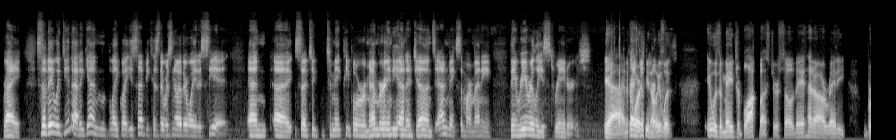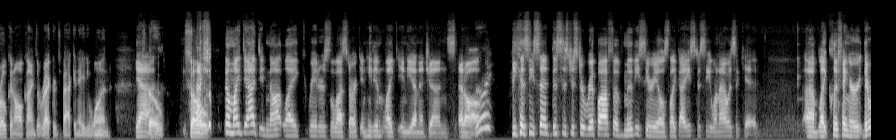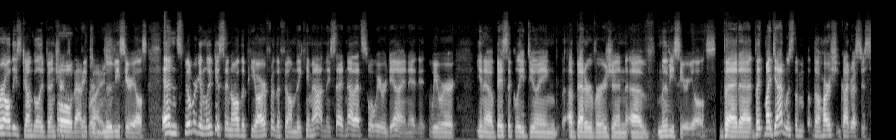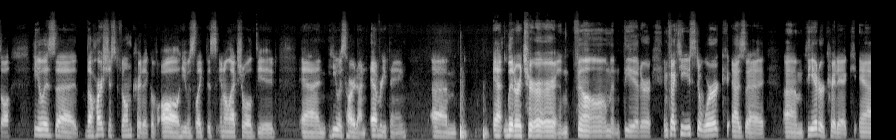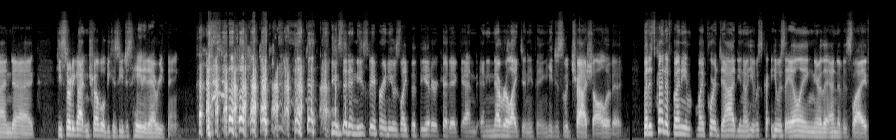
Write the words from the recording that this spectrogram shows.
right. So they would do that again, like what you said, because there was no other way to see it. And uh, so to to make people remember Indiana Jones and make some more money, they re-released Raiders. Yeah, and of Right course, you know, it was it was a major blockbuster, so they had already broken all kinds of records back in 81. Yeah. So so Actually, no, my dad did not like Raiders of the Lost Ark, and he didn't like Indiana Jones at all. really? Because he said this is just a ripoff of movie serials like I used to see when I was a kid. Um, like Cliffhanger, there were all these Jungle Adventure Oh, right. movie serials. And Spielberg and Lucas in all the PR for the film, they came out and they said, no, that's what we were doing. It, it, we were, you know, basically doing a better version of movie serials. But uh, but my dad was the the harsh, God rest his soul. he was uh, the harshest film critic of all. He was like this intellectual dude, and he was hard on everything, um, at literature and film and theater. In fact, he used to work as a um, theater critic, and uh, he sort of got in trouble because he just hated everything. he was in a newspaper and he was like the theater critic and and he never liked anything he just would trash all of it but it's kind of funny my poor dad you know he was he was ailing near the end of his life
